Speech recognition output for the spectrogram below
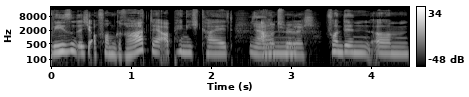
wesentlich auch vom Grad der Abhängigkeit ja, an, natürlich. von den ähm,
